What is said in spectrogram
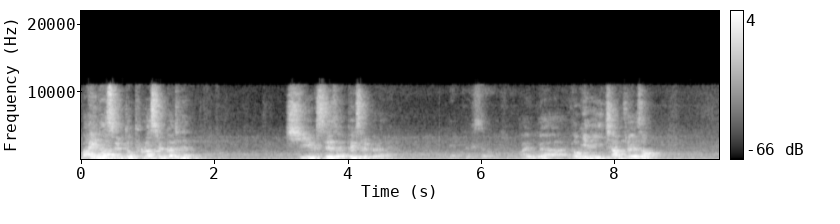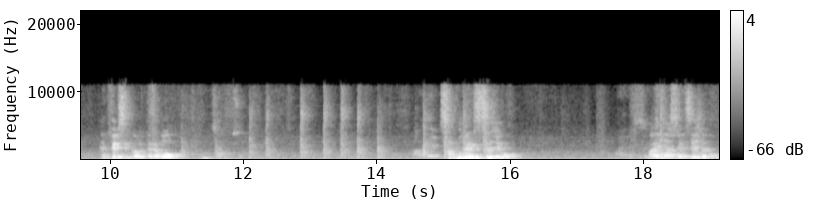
마이너스 1부터 플러스 1까지는 gx에서 fx를 빼라며. 아이고야, 여기는 이차함수에서 fx 값을 빼라고? 3차 함수. 아, 네. 3분의 x 세제곱. 마이너스 마이너스 x 세제곱.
